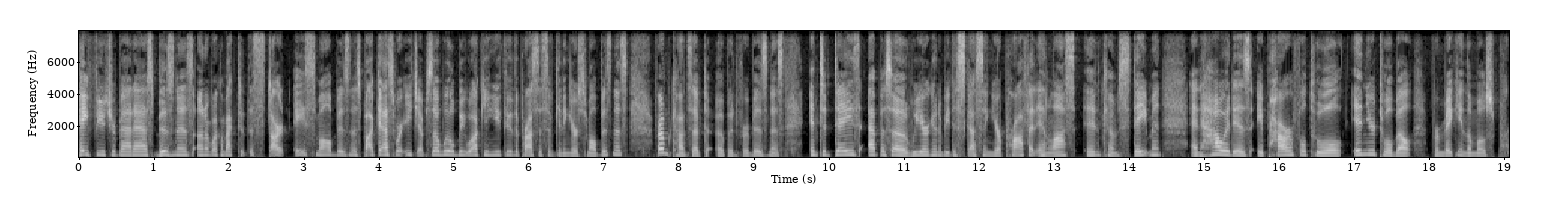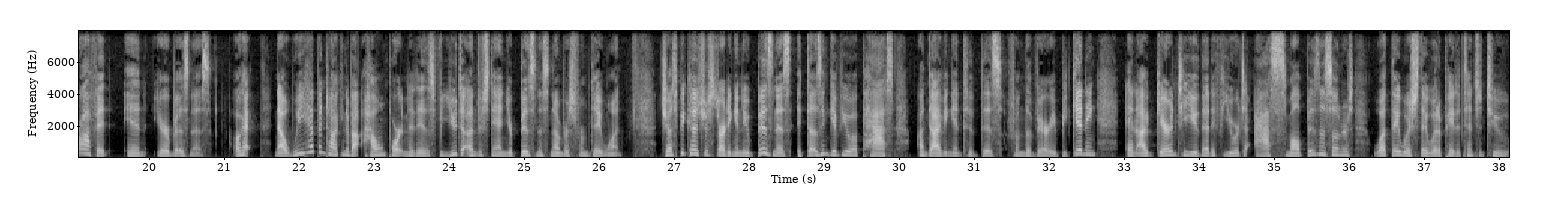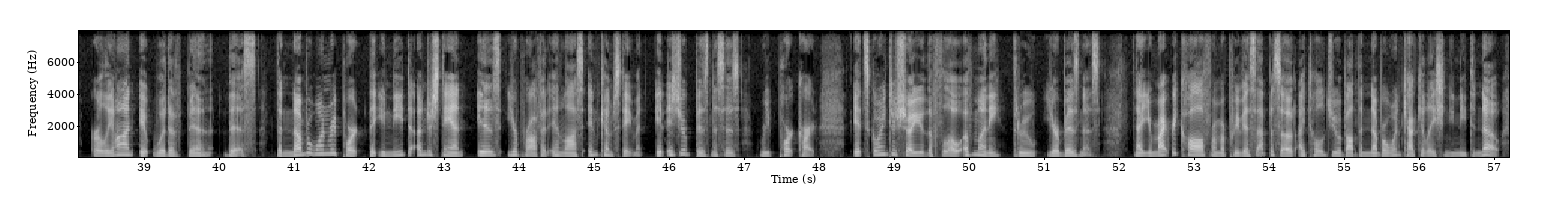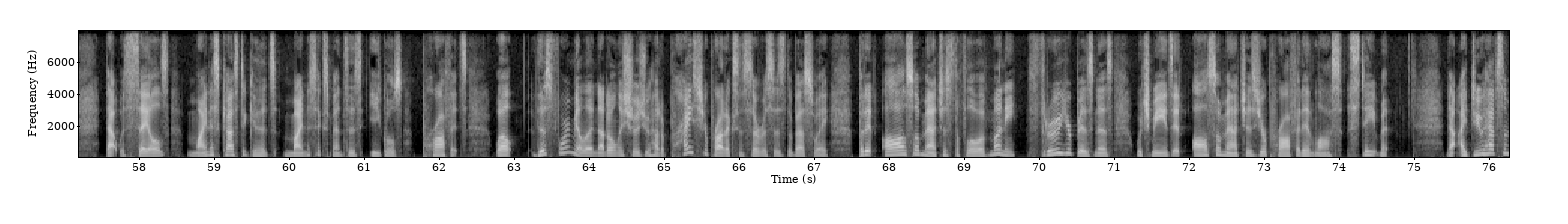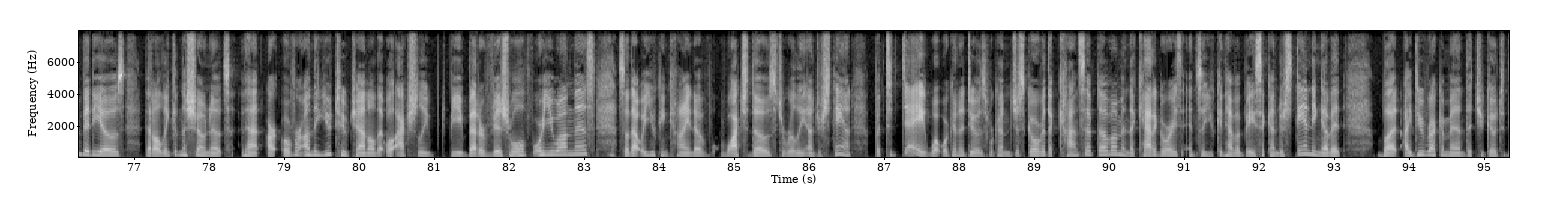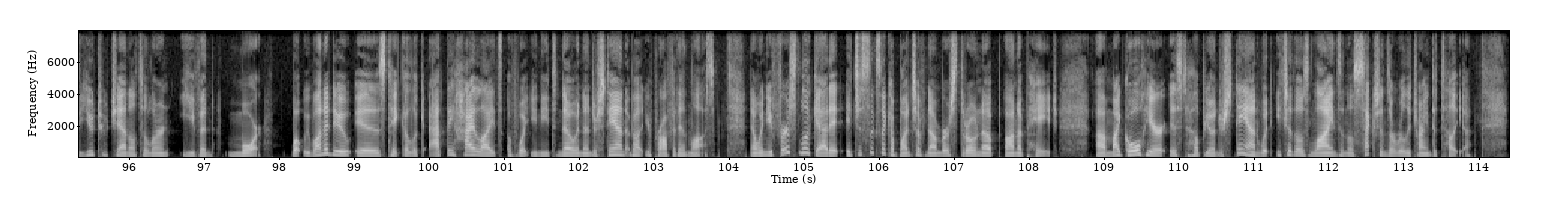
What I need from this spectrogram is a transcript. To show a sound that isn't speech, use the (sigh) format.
Hey, future badass business owner, welcome back to the Start a Small Business podcast, where each episode will be walking you through the process of getting your small business from concept to open for business. In today's episode, we are going to be discussing your profit and loss income statement and how it is a powerful tool in your tool belt for making the most profit in your business. Okay, now we have been talking about how important it is for you to understand your business numbers from day one. Just because you're starting a new business, it doesn't give you a pass on diving into this from the very beginning. And I guarantee you that if you were to ask small business owners what they wish they would have paid attention to early on, it would have been this. The number one report that you need to understand is your profit and loss income statement. It is your business's report card. It's going to show you the flow of money through your business. Now, you might recall from a previous episode, I told you about the number one calculation you need to know. That was sales minus cost of goods minus expenses equals profits. Well, this formula not only shows you how to price your products and services the best way, but it also matches the flow of money through your business, which means it also matches your profit and loss statement. Now, I do have some videos that I'll link in the show notes that are over on the YouTube channel that will actually be better visual for you on this. So that way you can kind of watch those to really understand. But today, what we're going to do is we're going to just go over the concept of them and the categories. And so you can have a basic understanding of it. But I do recommend that you go to the YouTube channel to learn even more. What we want to do is take a look at the highlights of what you need to know and understand about your profit and loss. Now, when you first look at it, it just looks like a bunch of numbers thrown up on a page. Uh, my goal here is to help you understand what each of those lines and those sections are really trying to tell you.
